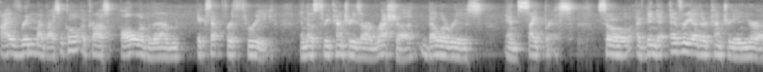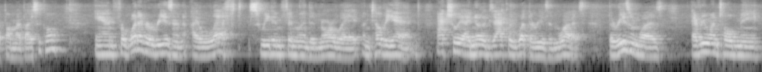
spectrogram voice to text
I've ridden my bicycle across all of them except for three. And those three countries are Russia, Belarus, and Cyprus. So I've been to every other country in Europe on my bicycle. And for whatever reason, I left Sweden, Finland, and Norway until the end. Actually, I know exactly what the reason was. The reason was everyone told me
